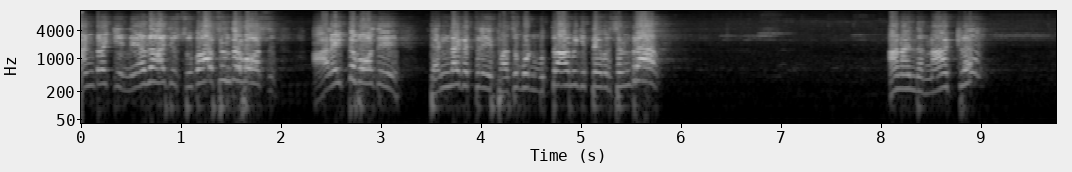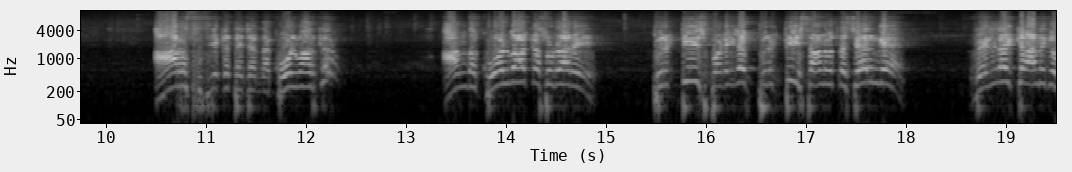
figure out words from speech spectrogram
அன்றைக்கு நேதாஜி சுபாஷ் சந்திர போஸ் அழைத்த போது தென்னகத்திலே பசுமன் முத்துராமலிங்க தேவர் சென்றார். ஆனா இந்த நாட்டுல ஆர்எஸ்எஸ் இயக்கத்தை சேர்ந்த கோல்வார்க்கர் அந்த கோல்வார்க்கர் சொல்றாரு பிரிட்டிஷ் படையில பிரிட்டிஷ் ராணுவத்தை சேருங்க வெள்ளைக்கானுக்கு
